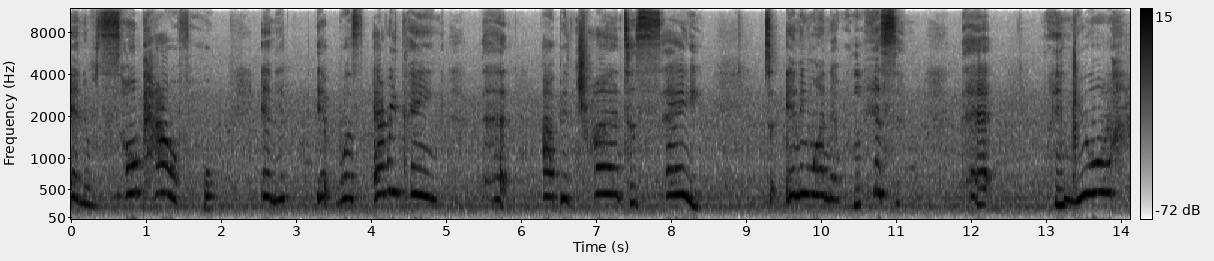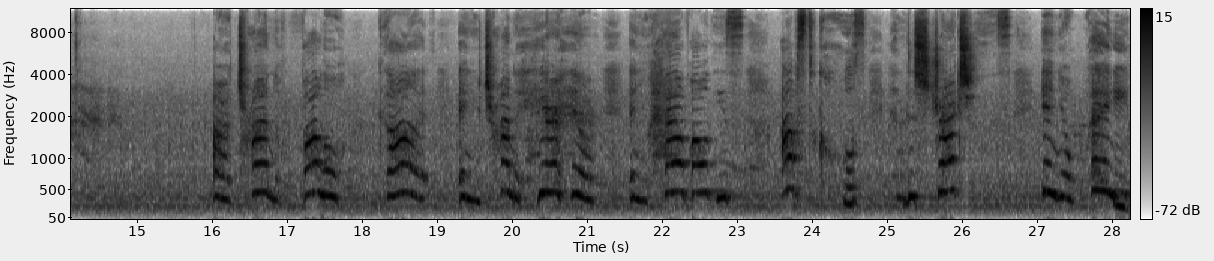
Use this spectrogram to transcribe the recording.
And it was so powerful. And it, it was everything that I've been trying to say to anyone that will listen. That when you are trying to follow God and you're trying to hear him and you have all these obstacles and distractions in your way.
